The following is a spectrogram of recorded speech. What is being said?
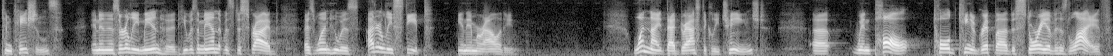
temptations, and in his early manhood, he was a man that was described as one who was utterly steeped in immorality. One night that drastically changed uh, when Paul told King Agrippa the story of his life.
